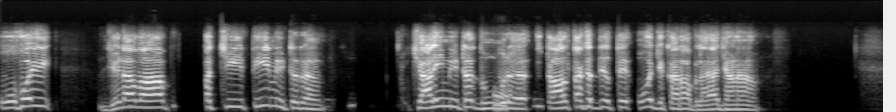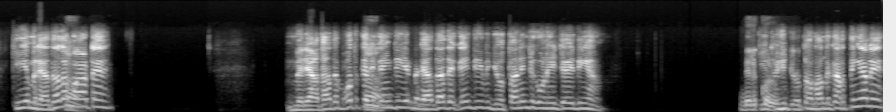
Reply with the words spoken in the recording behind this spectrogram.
ਉਹੋ ਹੀ ਜਿਹੜਾ ਵਾ 25 30 ਮੀਟਰ 40 ਮੀਟਰ ਦੂਰ ਕਾਲ ਤਖਤ ਦੇ ਉੱਤੇ ਉਹ ਜਕਾਰਾ ਬੁਲਾਇਆ ਜਾਣਾ। ਕੀ ਇਹ ਮਰਿਆਦਾ ਦਾ। ਪਾਰਟ ਹੈ? ਮਰਿਆਦਾ ਤੇ ਬਹੁਤ ਕੁਝ। ਕਹਿੰਦੀ ਹੈ ਮਰਿਆਦਾ ਤੇ ਕਹਿੰਦੀ ਵੀ ਜੋਤਾਂ ਨਹੀਂ ਜਗਾਉਣੀਆਂ ਚਾਹੀਦੀਆਂ। ਬਿਲਕੁਲ। ਤੁਸੀਂ ਜੋਤਾਂ ਬੰਦ ਕਰਤੀਆਂ ਨੇ?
